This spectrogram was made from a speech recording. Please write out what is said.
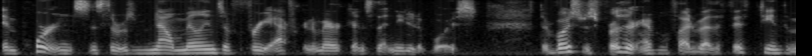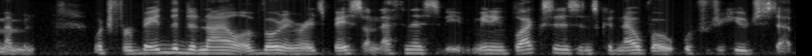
important since there was now millions of free African Americans that needed a voice. Their voice was further amplified by the 15th Amendment, which forbade the denial of voting rights based on ethnicity, meaning black citizens could now vote, which was a huge step.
